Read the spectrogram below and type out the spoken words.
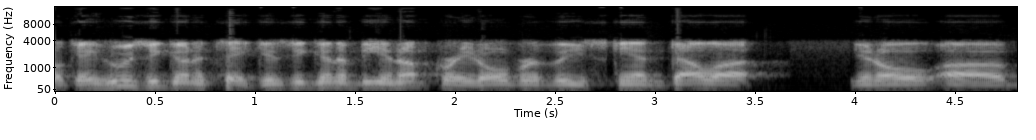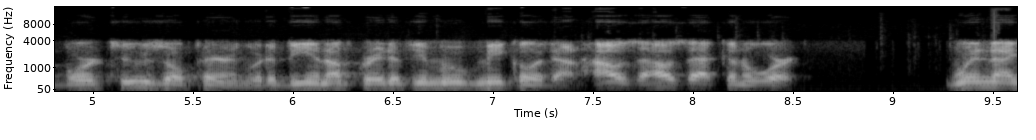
okay, who's he going to take? Is he going to be an upgrade over the Scandella, you know, uh, Bortuzzo pairing? Would it be an upgrade if you move Mikkola down? How's how's that going to work? When I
